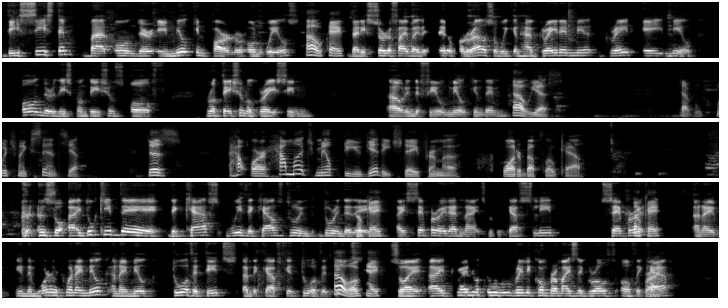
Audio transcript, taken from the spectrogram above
this system, but under a milking parlor on wheels. Oh, okay. That is certified by the state of Colorado, so we can have grade A milk, grade A milk under these conditions of rotational grazing out in the field, milking them. Oh, yes. Yeah, which makes sense. Yeah. Does how or how much milk do you get each day from a water buffalo cow? so I do keep the the calves with the cows during during the day. Okay. I separate at night so the calves sleep separate. Okay. And I in the morning when I milk and I milk two of the tits and the calves get two of the teats. Oh, okay. So I, I try not to really compromise the growth of the Right. calf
